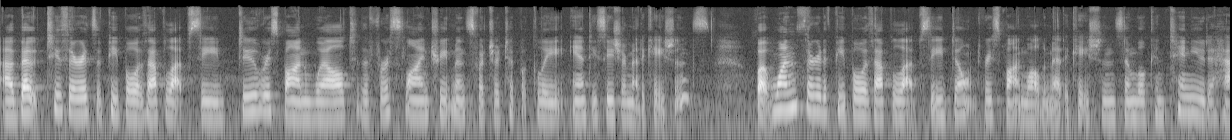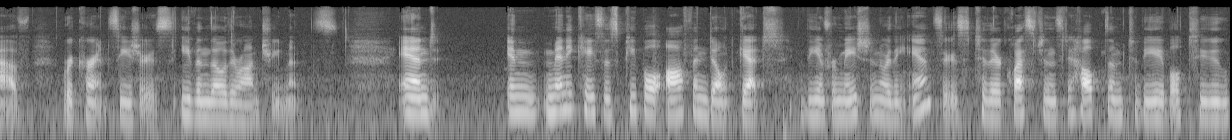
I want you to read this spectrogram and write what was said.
About two thirds of people with epilepsy do respond well to the first line treatments, which are typically anti seizure medications. But one third of people with epilepsy don't respond well to medications and will continue to have recurrent seizures, even though they're on treatments. And in many cases, people often don't get the information or the answers to their questions to help them to be able to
